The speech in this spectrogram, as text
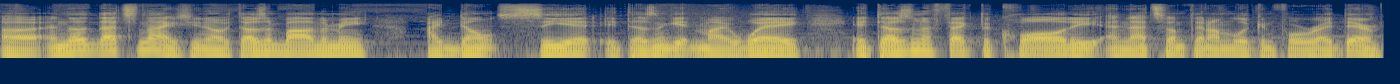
uh, and th that's nice. You know, it doesn't bother me. I don't see it. It doesn't get in my way. It doesn't affect the quality, and that's something I'm looking for right there.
